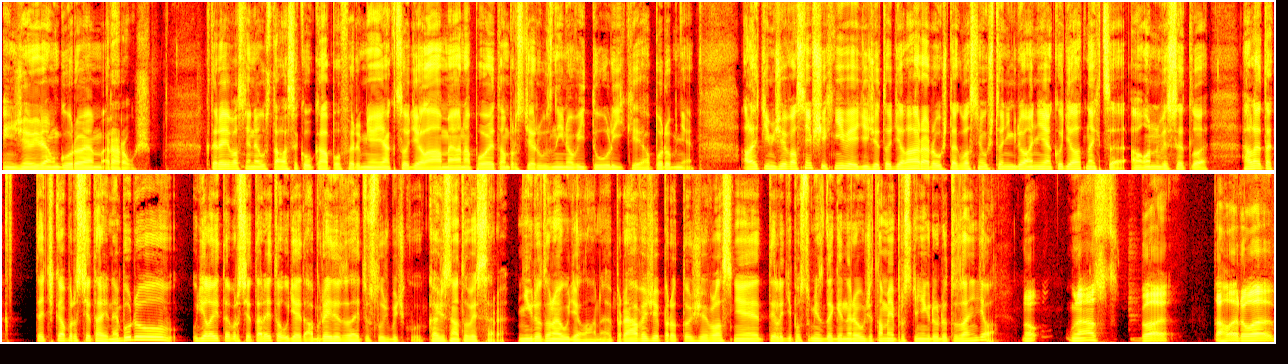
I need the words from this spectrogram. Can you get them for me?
inženýrem gurujem Rarouš který vlastně neustále se kouká po firmě, jak co děláme a napoje tam prostě různý nový toolíky a podobně. Ale tím, že vlastně všichni vědí, že to dělá Rarouš, tak vlastně už to nikdo ani jako dělat nechce. A on vysvětluje, hele, tak teďka prostě tady nebudu, udělejte prostě tady to, udělejte, upgradeujte tady tu službičku. Každý se na to vysere. Nikdo to neudělá, ne? Právě, že proto, že vlastně ty lidi postupně zdegenerují, že tam je prostě někdo, kdo to za ně dělá. No, u nás byla tahle role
